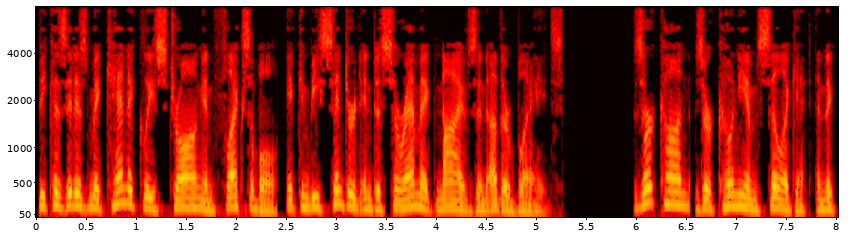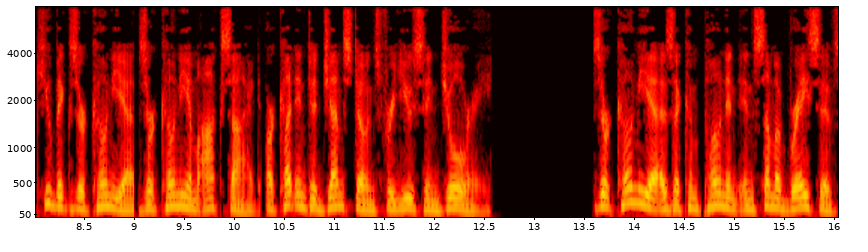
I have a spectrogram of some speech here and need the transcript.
Because it is mechanically strong and flexible, it can be sintered into ceramic knives and other blades. Zircon zirconium silicate and the cubic zirconia zirconium oxide are cut into gemstones for use in jewelry. Zirconia is a component in some abrasives,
